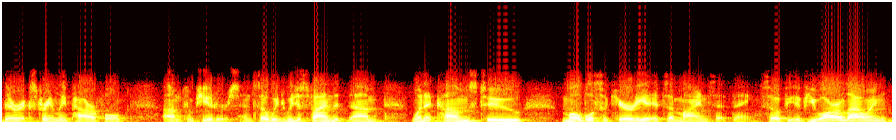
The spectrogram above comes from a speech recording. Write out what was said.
they're extremely powerful um, computers, and so we we just find that um, when it comes to mobile security, it's a mindset thing. So if you, if you are allowing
